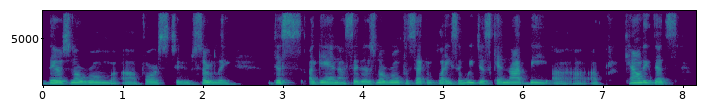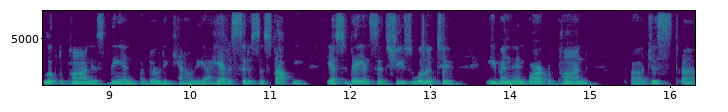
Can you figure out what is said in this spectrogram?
there's no room uh, for us to certainly just, again, I said, there's no room for second place and we just cannot be uh, a county that's looked upon as being a dirty county. I had a citizen stop me yesterday and said she's willing to even embark upon uh, just, uh,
